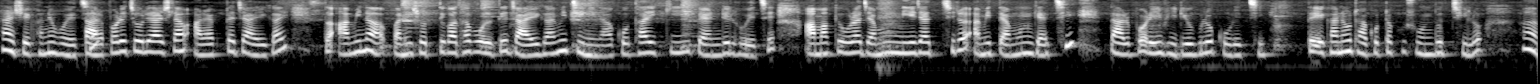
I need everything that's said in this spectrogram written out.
হ্যাঁ সেখানে হয়েছে। তারপরে চলে আসলাম আর একটা জায়গায়। তো আমি না মানে সত্যি কথা বলতে জায়গা আমি চিনি না, কোথায় কি প্যান্ডেল হয়েছে, আমাকে ওরা যেমন নিয়ে যাচ্ছিল, আমি তেমন গেছি তারপর এই ভিডিওগুলো করেছি। তো এখানেও ঠাকুরটা খুব সুন্দর ছিল। হ্যাঁ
